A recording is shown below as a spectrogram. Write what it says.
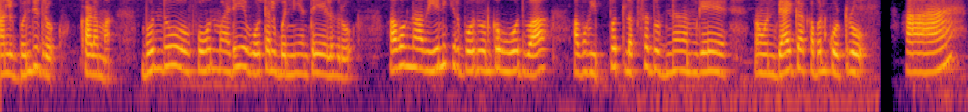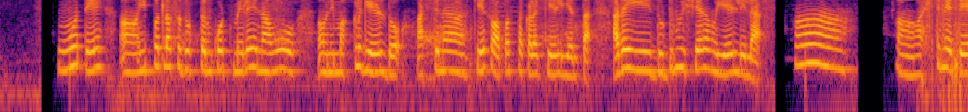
ಅಲ್ಲಿ ಬಂದಿದ್ರು ಕಾಳಮ್ಮ. ಬಂದು ಫೋನ್ ಮಾಡಿ ಹೋಟೆಲ್ ಬನ್ನಿ ಅಂತ ಹೇಳಿದ್ರು. ಅವಾಗ ನಾವು ಏನಕ್ಕೆ ಇರ್ಬೋದು ಅನ್ಕೊ ಹೋದ್ವಾ? ಅವಾಗ ಇಪ್ಪತ್ತು ಲಕ್ಷ ದುಡ್ಡನ್ನ ನಮಗೆ ಒಂದು ಬ್ಯಾಗ್ ಹಾಕೊಬಂದು ಕೊಟ್ಟರು ಆ? ಮೂವತ್ತೆ ಇಪ್ಪತ್ತು ಲಕ್ಷ ದುಡ್ಡು ತಂದು ಕೊಟ್ಟ ಮೇಲೆ ನಾವು ನಿಮ್ಮ ಮಕ್ಳಿಗೆ ಹೇಳ್ದೋ, ಅತ್ತೆನ ಕೇಸ್ ವಾಪಸ್ ತಗೊಳಕ್ಕೆ ಹೇಳಿ ಅಂತ. ಅದೇ ಈ ದುಡ್ಡಿನ ವಿಷಯ ನಾವು ಹೇಳಲಿಲ್ಲ. ಹಾಂ ಅಷ್ಟೇ ಅತ್ತೆ.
